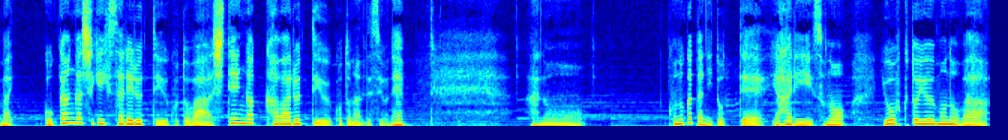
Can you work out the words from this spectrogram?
まあ、五感が刺激されるっていうことは視点が変わるっていうことなんですよね。あのこの方にとってやはりその洋服というものは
